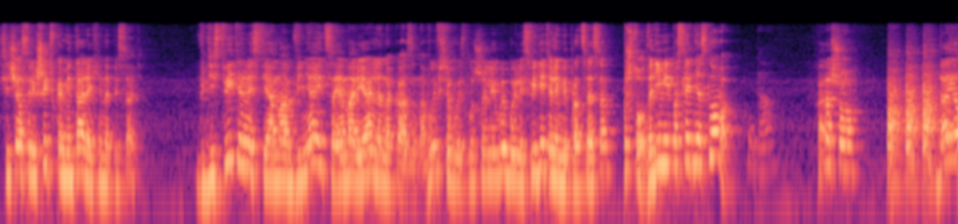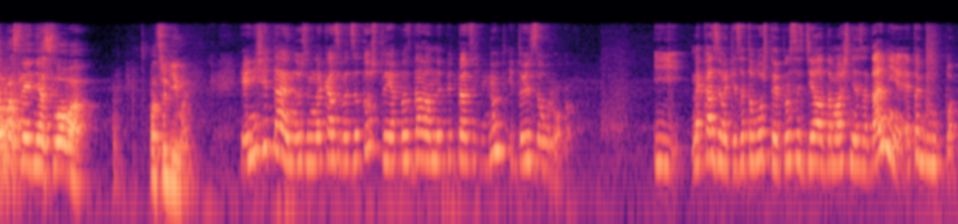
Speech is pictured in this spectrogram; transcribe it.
сейчас решить в комментариях и написать. В действительности она обвиняется и она реально наказана. Вы все выслушали, вы были свидетелями процесса. Ну что, дадим ей последнее слово? Да. Хорошо. Даем последнее слово подсудимой. Я не считаю нужным наказывать за то, что я опоздала на 15 минут, и то из-за уроков. И наказывать из-за того, что я просто сделала домашнее задание, это глупо.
